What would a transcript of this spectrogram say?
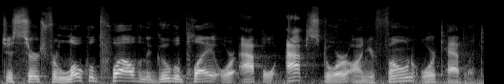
Just search for Local 12 in the Google Play or Apple App Store on your phone or tablet.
